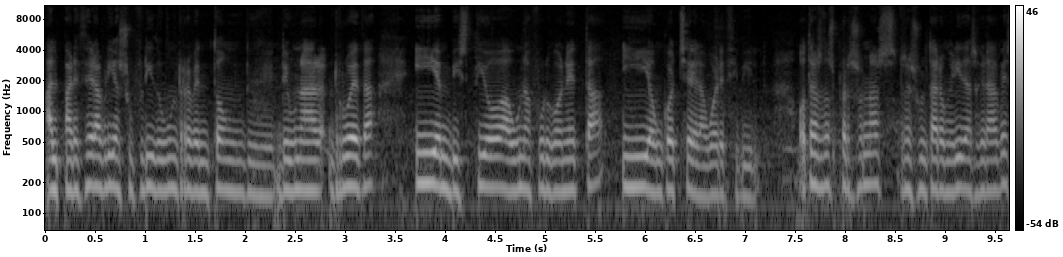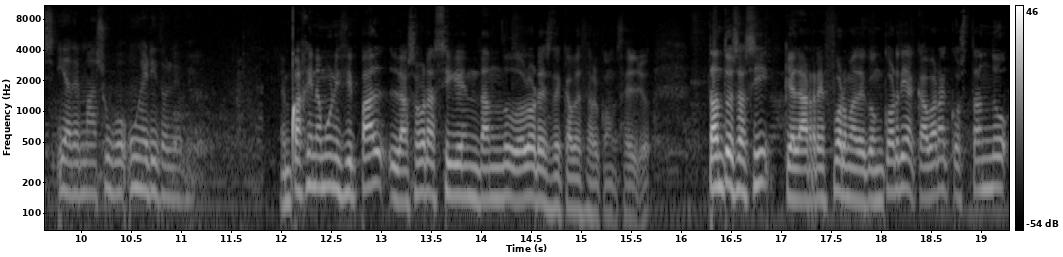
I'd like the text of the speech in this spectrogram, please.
al parecer habría sufrido un reventón de, una rueda y embistió a una furgoneta y a un coche de la Guardia Civil. Otras dos personas resultaron heridas graves y además hubo un herido leve. En página municipal, las obras siguen dando dolores de cabeza al Concello. Tanto es así que la reforma de Concordia acabará costando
